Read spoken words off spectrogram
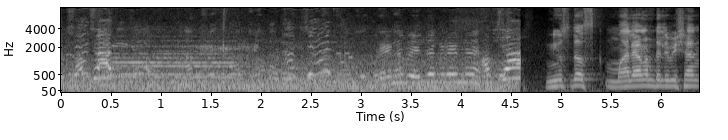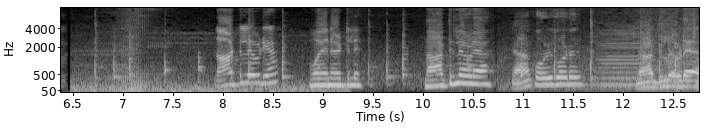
Akshat. Akshat. Akshat. News desk Malayalam television നാട്ടിലെവിടെയാ വയനാട്ടിലെ നാട്ടിലെവിടെയാ ഞാൻ കോഴിക്കോട് നാട്ടിലെവിടെയാ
